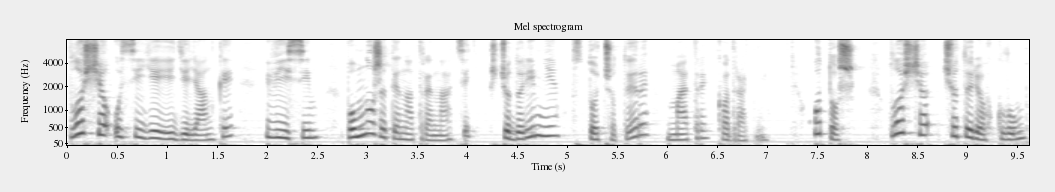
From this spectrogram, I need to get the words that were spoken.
Площа усієї ділянки 8 помножити на 13, що дорівнює 104 метри квадратні. Отож, площа чотирьох клумб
